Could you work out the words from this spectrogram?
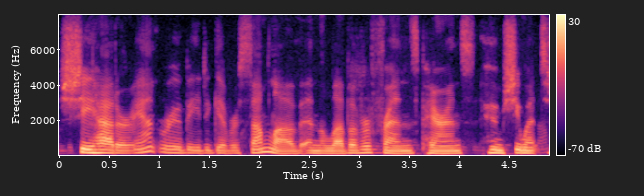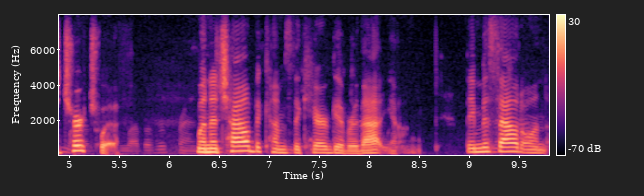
She had her Aunt Ruby to give her some love and the love of her friends, parents, whom she went to church with. When a child becomes the caregiver that young, they miss out on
